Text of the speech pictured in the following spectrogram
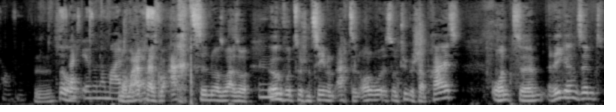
kaufen. So. Vielleicht eher so normal. Normalpreis wo 18 oder so, also irgendwo zwischen 10 und 18 Euro ist so ein typischer Preis. Und ähm, Regeln sind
